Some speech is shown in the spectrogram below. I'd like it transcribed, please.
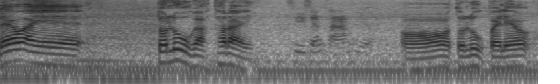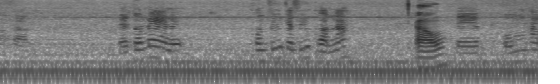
แล้วไอ้ตัวลูกอะเท่าไหร่ สี่แสนสามอยู่อ๋อ ตัวลูกไปแล้ว ครับ แต่ตัวแม่เนี่ยคนซื้อจะซื้อก่อนนะ เอาแต่ผมให้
